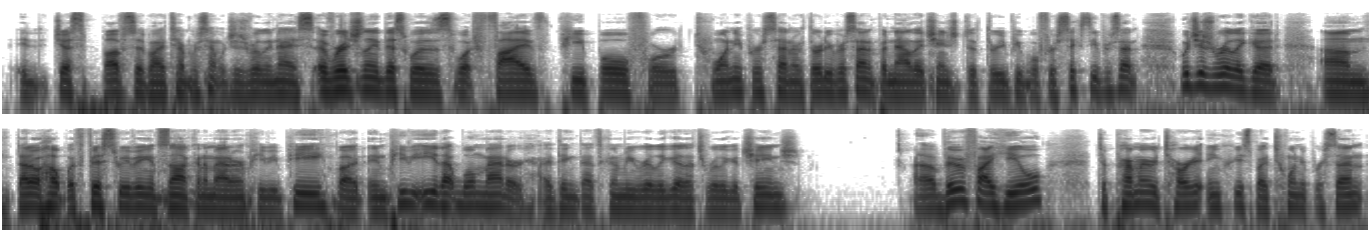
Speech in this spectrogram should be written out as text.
it just buffs it by 10%, which is really nice. Originally, this was what five people for 20% or 30%, but now they changed it to three people for 60%, which is really good. Um, that'll help with fist weaving. It's not going to matter in PvP, but in PvE, that will matter. I think that's going to be really good. That's a really good change. Uh, Vivify heal to primary target increased by 20%.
